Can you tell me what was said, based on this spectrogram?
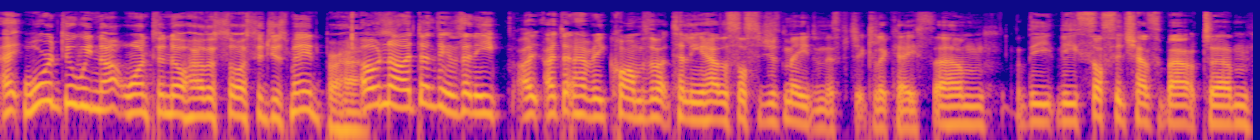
I, or do we not want to know how the sausage is made, perhaps? Oh, no, I don't think there's any. I, I don't have any qualms about telling you how the sausage is made in this particular case. Um, the, the sausage has about um,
